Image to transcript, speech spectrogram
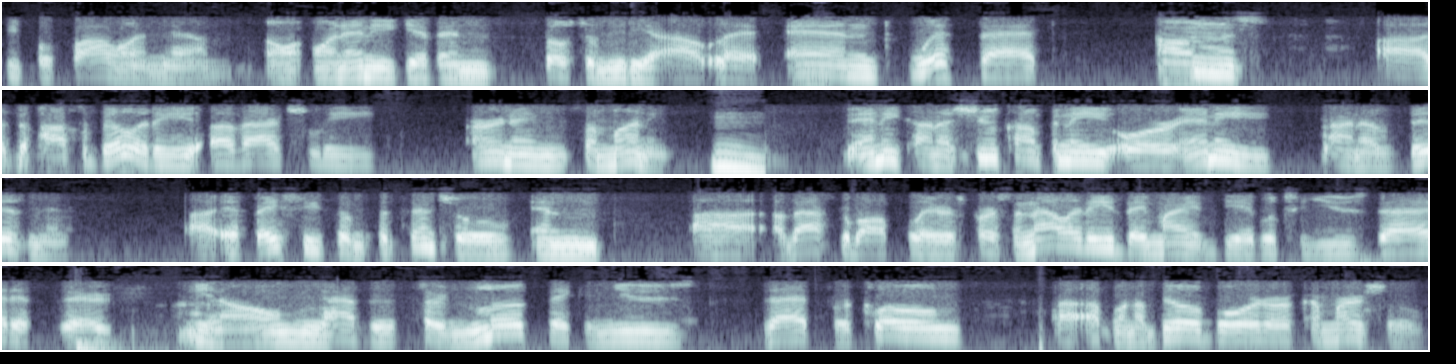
people following them on, on any given social media outlet. And with that comes uh, the possibility of actually earning some money. Mm. Any kind of shoe company or any kind of business, uh, if they see some potential in uh, a basketball player's personality, they might be able to use that. If they're, you know, have a certain look, they can use that for clothes uh, up on a billboard or a commercial.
